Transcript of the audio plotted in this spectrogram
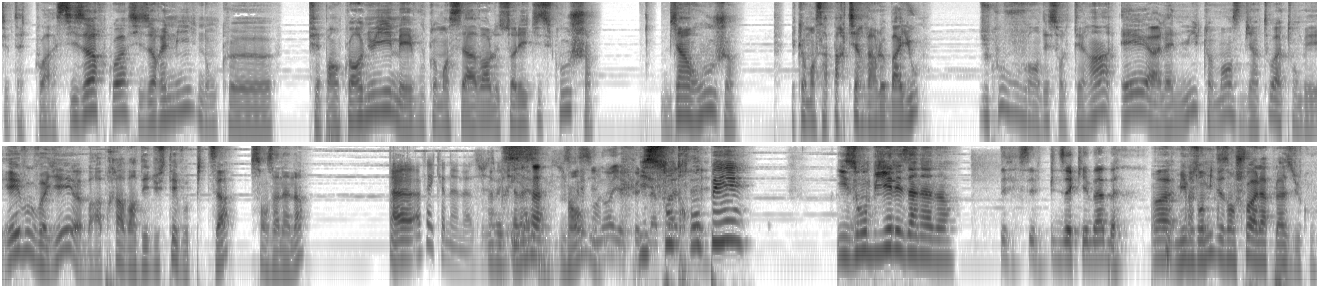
Peut-être quoi 6 heures, quoi 6 heures et demie Donc, euh, il fait pas encore nuit, mais vous commencez à avoir le soleil qui se couche, bien rouge, et commence à partir vers le bayou. Du coup, vous vous rendez sur le terrain, et euh, la nuit commence bientôt à tomber. Et vous voyez, euh, bah, après avoir dégusté vos pizzas, sans ananas, Euh, avec ananas. j'ai Avec ananas. Non. Sinon, il y a que de ils la sont pâte et- trompés Ils ont oublié les ananas C'est c'est le pizza kebab. Ouais, mais ils vous ont mis des anchois à la place, du coup.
